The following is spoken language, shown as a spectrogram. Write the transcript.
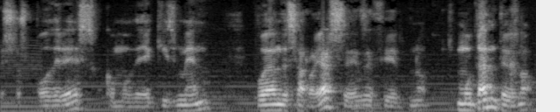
esos poderes como de X-Men puedan desarrollarse, es decir, no, mutantes, ¿no?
